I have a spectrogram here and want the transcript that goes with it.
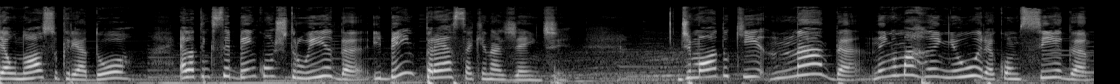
que é o nosso Criador, ela tem que ser bem construída e bem impressa aqui na gente. De modo que nada, nenhuma ranhura consiga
